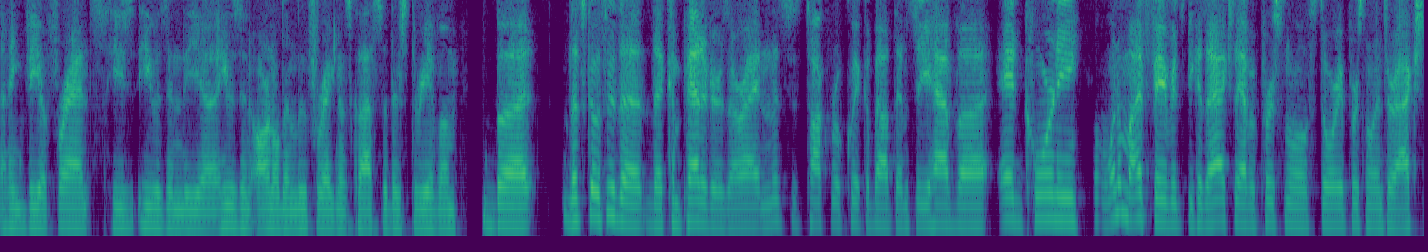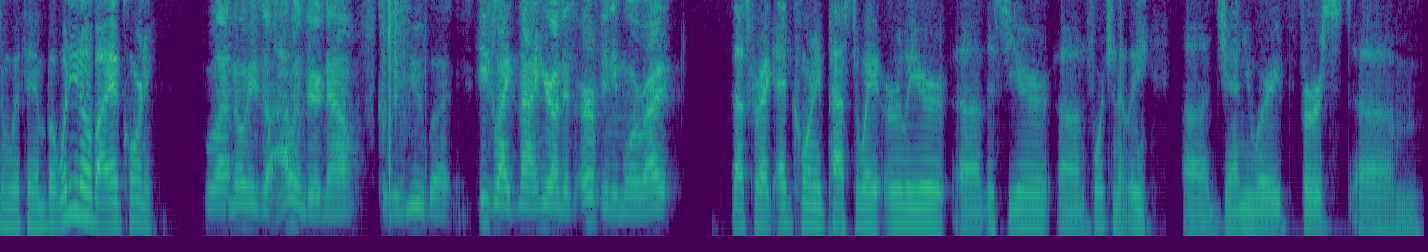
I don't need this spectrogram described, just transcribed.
I think via France. He's he was in the uh, he was in Arnold and Lou Ferrigno's class. So there's three of them. But let's go through the the competitors, all right, and let's just talk real quick about them. So you have uh, Ed Corney, one of my favorites because I actually have a personal story, personal interaction with him. But what do you know about Ed Corney? Well, I know he's an Islander now because of you, but he's like not here on this earth anymore, right? That's correct. Ed Corney passed away earlier uh, this year, uh, unfortunately, uh, January 1st, um,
